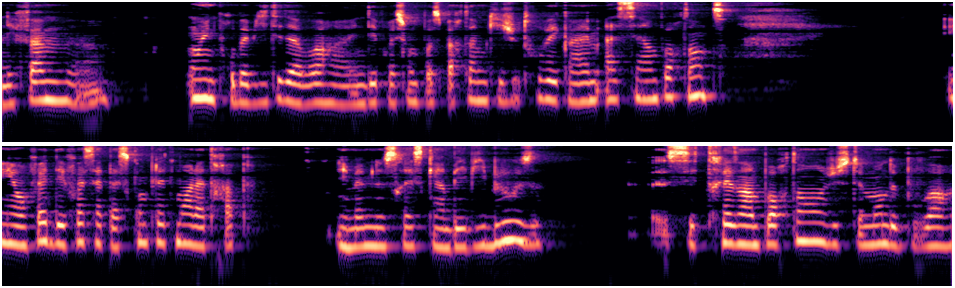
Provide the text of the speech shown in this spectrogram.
les femmes euh, ont une probabilité d'avoir euh, une dépression postpartum qui je trouve est quand même assez importante. Et en fait, des fois, ça passe complètement à la trappe. Et même ne serait-ce qu'un baby blues. C'est très important justement de pouvoir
